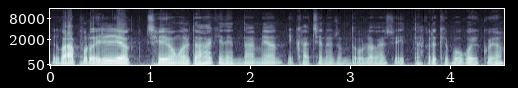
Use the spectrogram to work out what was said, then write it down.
그리고 앞으로 인력 채용을 더 하게 된다면 이 가치는 좀 더 올라갈 수 있다 그렇게 보고 있고요.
